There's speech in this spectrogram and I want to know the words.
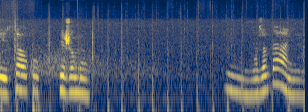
Із залку біжимо. На завдання.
